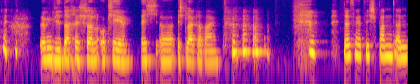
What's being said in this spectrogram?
irgendwie dachte ich dann, okay, ich, äh, ich bleib dabei. Das hört sich spannend an.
